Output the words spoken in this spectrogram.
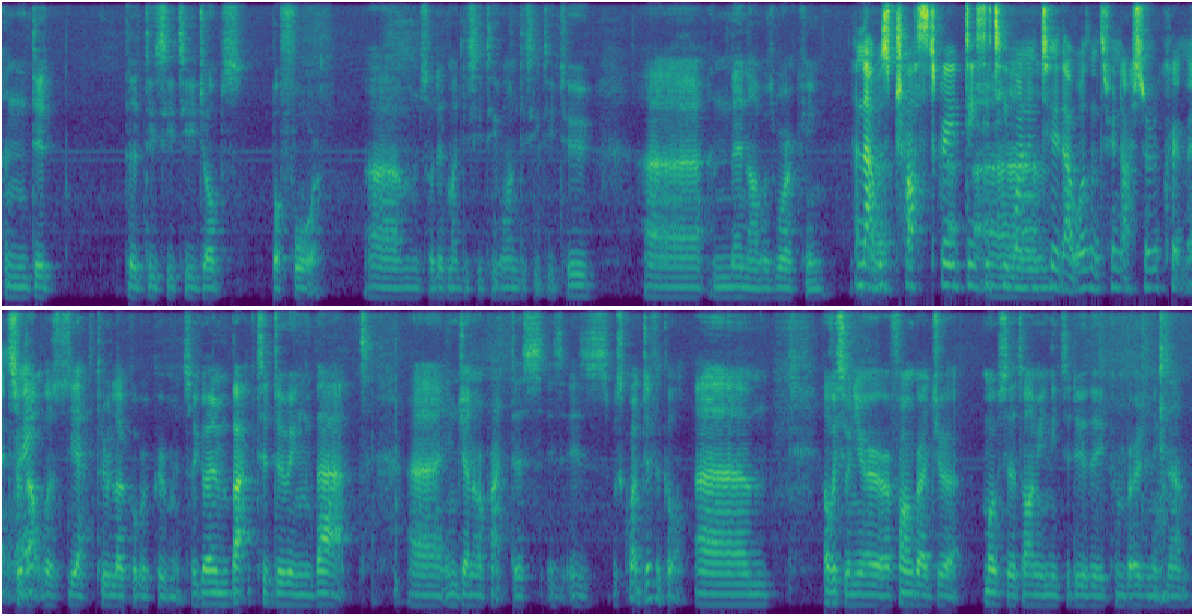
and did the DCT jobs before. Um, so I did my DCT one, DCT two, uh, and then I was working. And that was uh, trust grade DCT one and um, two. That wasn't through national recruitment, So right? that was yeah through local recruitment. So going back to doing that uh, in general practice is, is was quite difficult. Um, obviously, when you're a farm graduate, most of the time you need to do the conversion exam.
